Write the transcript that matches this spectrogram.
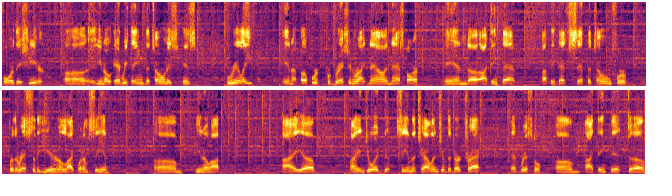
for this year. Uh, you know, everything, the tone is, is really in an upward progression right now in NASCAR. And uh, I think that I think that set the tone for for the rest of the year, and I like what I'm seeing. Um, you know, I I uh, I enjoyed the, seeing the challenge of the dirt track at Bristol. Um, I think that uh,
